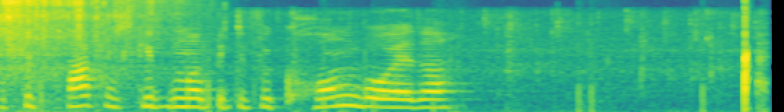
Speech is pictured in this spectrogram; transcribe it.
What the fuck, was gibt mir bitte für Combo, Alter? Ja.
